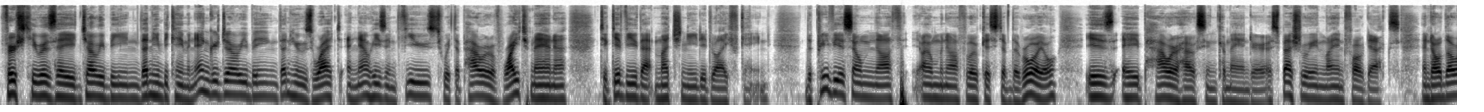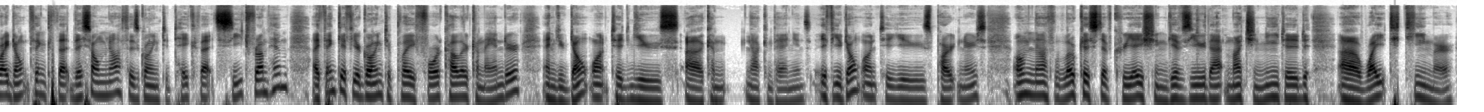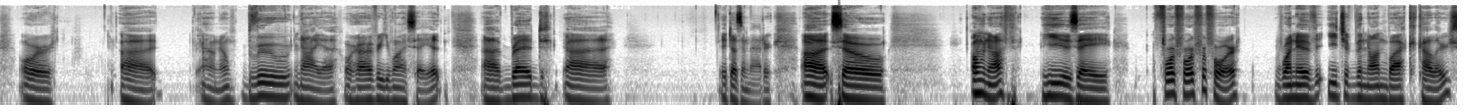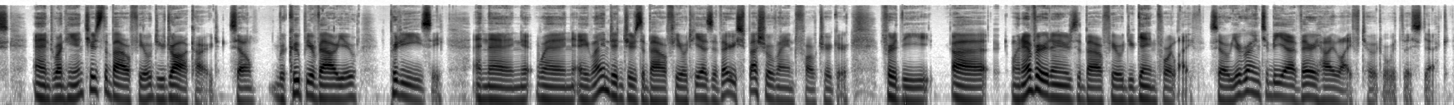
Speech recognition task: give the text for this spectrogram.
First he was a jelly bean, then he became an angry jelly bean, then he was wet, and now he's infused with the power of white mana to give you that much needed life gain. The previous Omnath, Omnath Locus of the Roil is a powerhouse in Commander, especially in landfall decks, and although I don't think that this Omnath is going to take that seat from him, I think if you're going to play four color Commander and you don't want to use uh, not companions. If you don't want to use partners, Omnath Locus of Creation gives you that much needed uh, white teamer or uh, I don't know, blue Naya, or however you want to say it. Uh, red, uh, it doesn't matter. Uh, so, Omnath, he is a 4 4 for 4, one of each of the non black colors, and when he enters the battlefield, you draw a card. So, recoup your value, pretty easy. And then when a land enters the battlefield, he has a very special landfall trigger. For the uh, whenever it enters the battlefield, you gain four life. So you're going to be a very high life total with this deck.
